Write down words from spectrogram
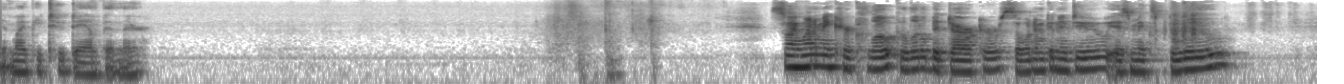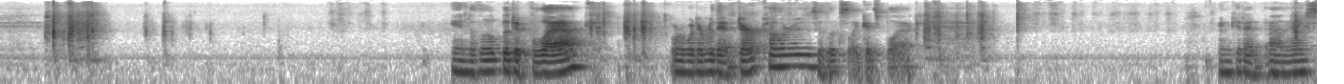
It might be too damp in there So I want to make her cloak a little bit darker. So what I'm going to do is mix blue and a little bit of black or whatever that dark color is. It looks like it's black. And get a, a nice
